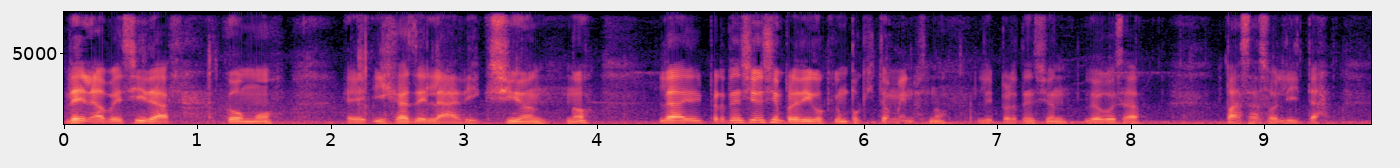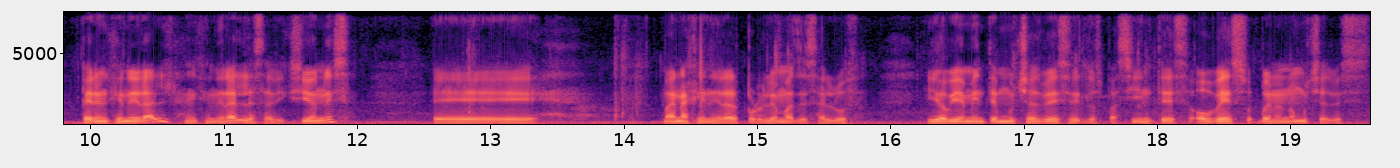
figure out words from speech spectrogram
de la obesidad como eh, hijas de la adicción, ¿no? La hipertensión siempre digo que un poquito menos, ¿no? La hipertensión luego esa pasa solita. Pero en general, en general las adicciones eh, van a generar problemas de salud. Y obviamente muchas veces los pacientes obesos, bueno, no muchas veces,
